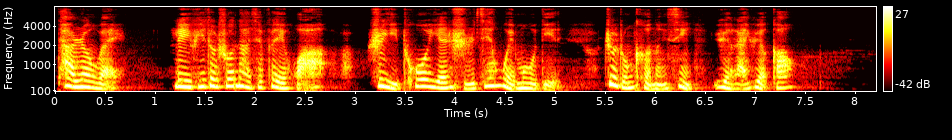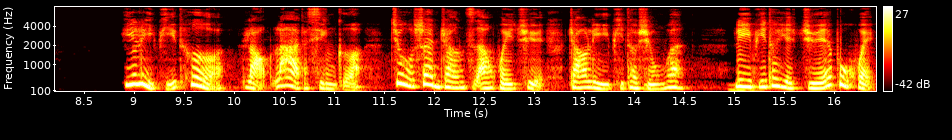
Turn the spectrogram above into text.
他认为里皮特说那些废话是以拖延时间为目的。这种可能性越来越高。以里皮特老辣的性格，就算张子安回去找里皮特询问，里皮特也绝不会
